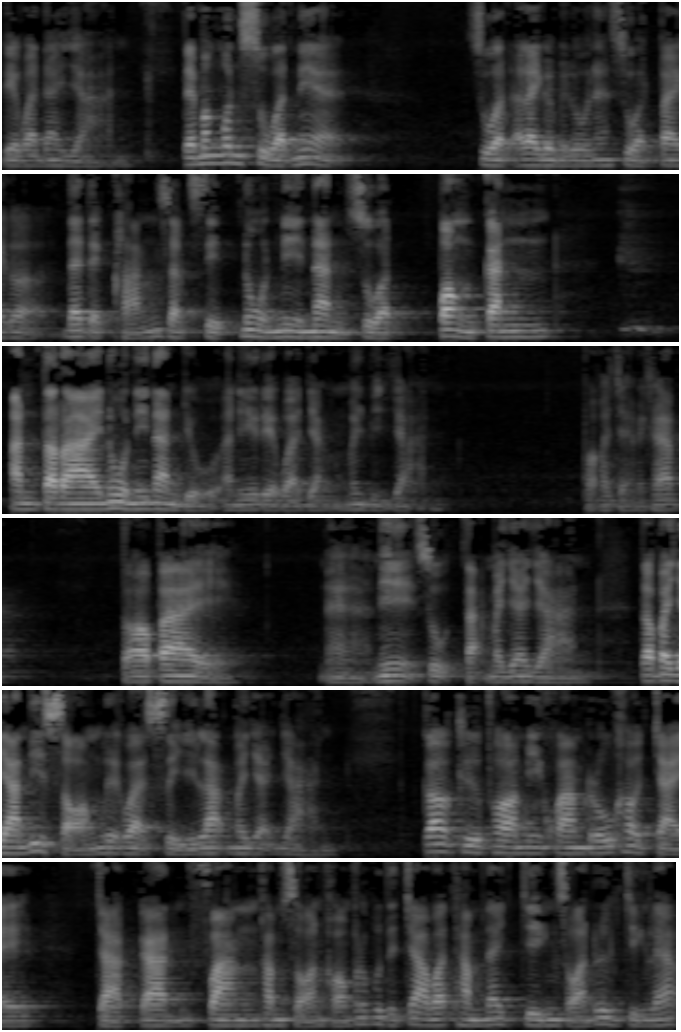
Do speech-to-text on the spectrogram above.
เรียกว่าได้ญาณ แต่บางคนสวดเนี่ย สวดอะไรก็ไม่รู้นะ สวดไปก็ได้แต่ขลังศักดิ์สิทธิ์นู่นนี่นั่น สวดป้องกันอันตรายนู่นนี่นั่นอยู่ อันนี้เรียกว่ายังไม่มีญาณพอเข้าใจไหมครับ ต่อไปนะนี่สุตมยญาณต่อไปญาณที่สองเรียกว่า ศีลมยญาณก็คือพอมีความรู้เข้าใจจากการฟังคำสอนของพระพุทธเจ้าว่าทำได้จริงสอนเรื่องจริงแล้ว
